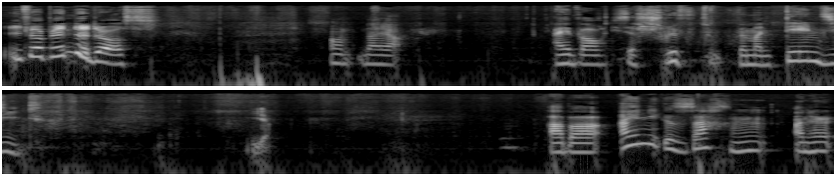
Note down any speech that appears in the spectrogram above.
Ich verbinde das. Und naja, einfach auch dieser Schriftzug, wenn man den sieht. Ja. Aber einige Sachen an Harry.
